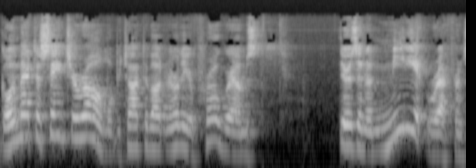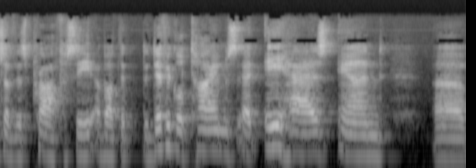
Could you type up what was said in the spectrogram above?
going back to St. Jerome, what we talked about in earlier programs, there's an immediate reference of this prophecy about the, the difficult times that Ahaz and uh,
